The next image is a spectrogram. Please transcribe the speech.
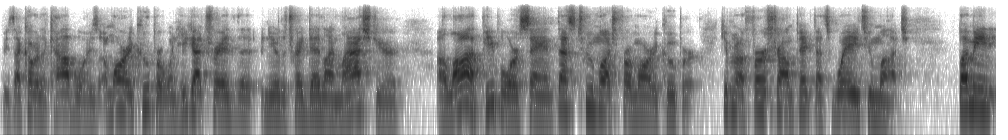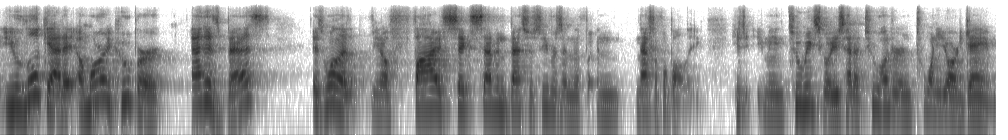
because I covered the Cowboys. Amari Cooper, when he got traded the, near the trade deadline last year, a lot of people were saying that's too much for Amari Cooper. Give him a first round pick, that's way too much. But I mean, you look at it, Amari Cooper at his best is one of the you know five, six, seven best receivers in the in National Football League. He's, I mean, two weeks ago he's had a 220 yard game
